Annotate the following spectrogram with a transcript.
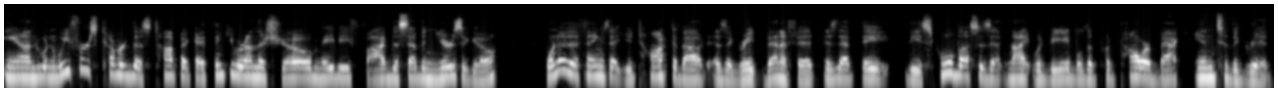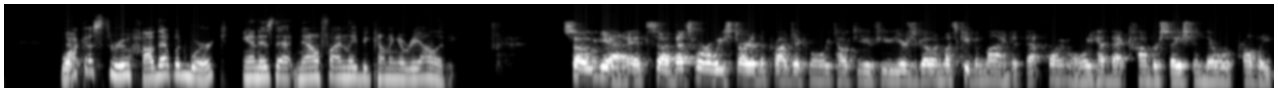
And when we first covered this topic, I think you were on the show maybe five to seven years ago. One of the things that you talked about as a great benefit is that they the school buses at night would be able to put power back into the grid. Walk us through how that would work, and is that now finally becoming a reality? So yeah, it's uh, that's where we started the project when we talked to you a few years ago. And let's keep in mind, at that point when we had that conversation, there were probably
